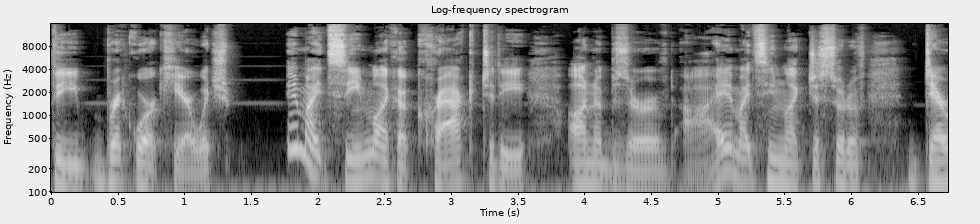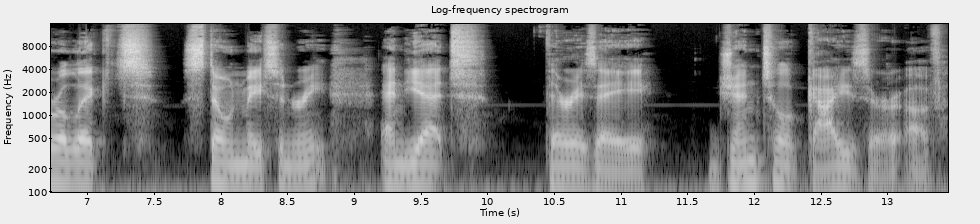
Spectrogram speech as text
the brickwork here, which it might seem like a crack to the unobserved eye. It might seem like just sort of derelict stone masonry, and yet there is a gentle geyser of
